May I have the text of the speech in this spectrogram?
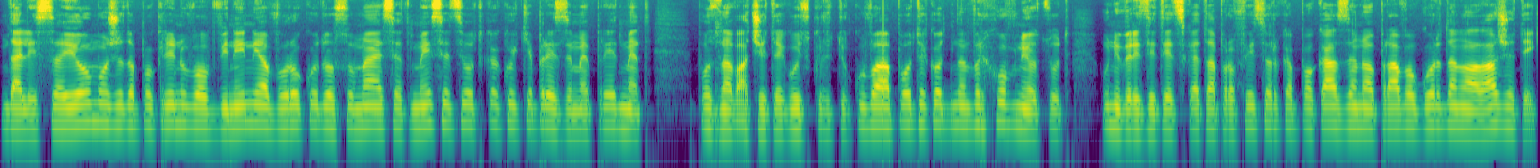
дали СЈО може да покренува обвиненија во рок од 18 месеци од како ќе преземе предмет. Познавачите го искритикуваа потекот на Врховниот суд. Универзитетската професорка показано право Гордана Лажетик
